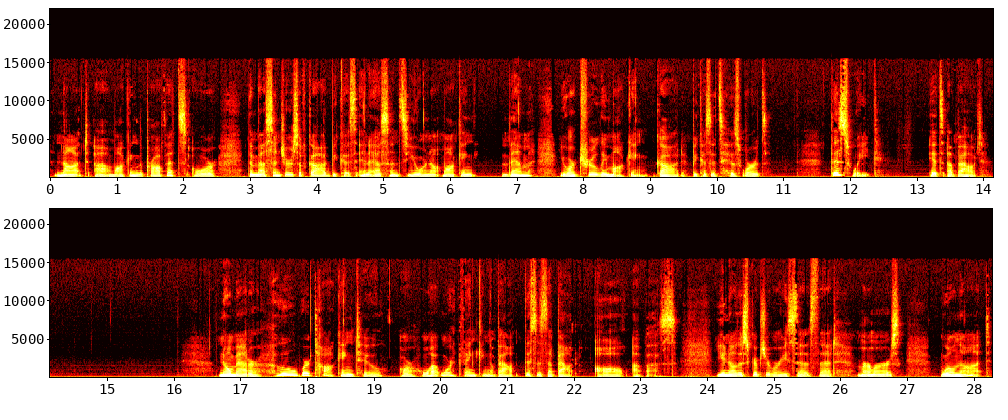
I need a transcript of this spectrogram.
not uh, mocking the prophets or the messengers of God, because in essence you are not mocking them. You are truly mocking God because it's His words. This week it's about no matter who we're talking to or what we're thinking about, this is about all of us. You know the scripture where he says that murmurers will not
